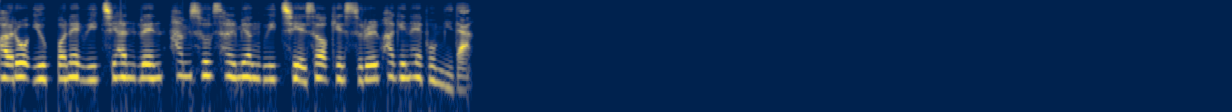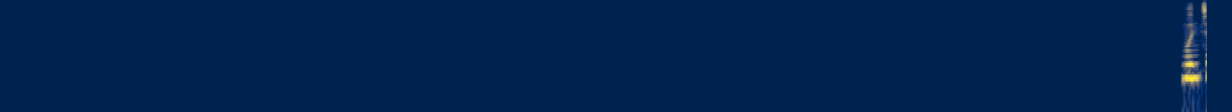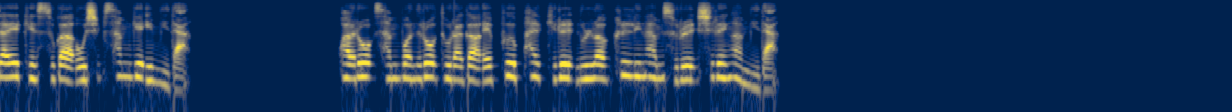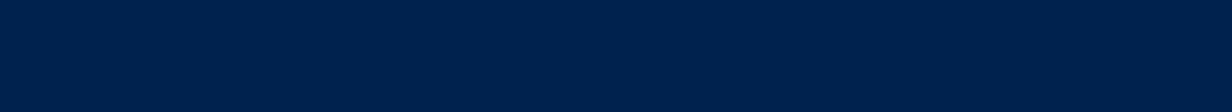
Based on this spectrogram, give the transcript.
괄호 6번에 위치한 len 함수 설명 위치에서 개수를 확인해 봅니다. 문자의 개수가 53개입니다. 괄호 3번으로 돌아가 F8키를 눌러 클린 함수를 실행합니다.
